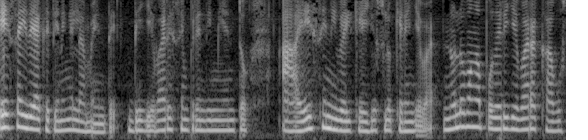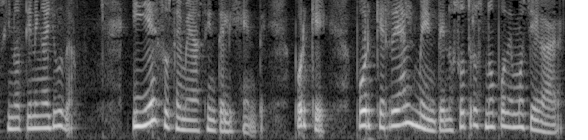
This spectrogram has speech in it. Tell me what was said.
esa idea que tienen en la mente de llevar ese emprendimiento a ese nivel que ellos lo quieren llevar. No lo van a poder llevar a cabo si no tienen ayuda. Y eso se me hace inteligente. ¿Por qué? Porque realmente nosotros no podemos llegar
